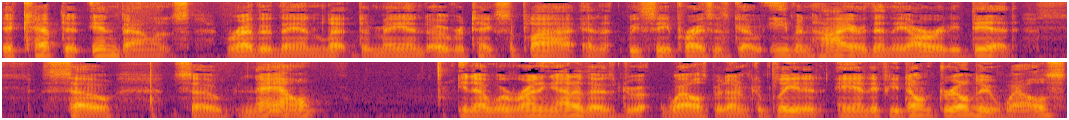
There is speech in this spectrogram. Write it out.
it kept it in balance rather than let demand overtake supply and we see prices go even higher than they already did. So so now you know we're running out of those dr- wells but uncompleted. And if you don't drill new wells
